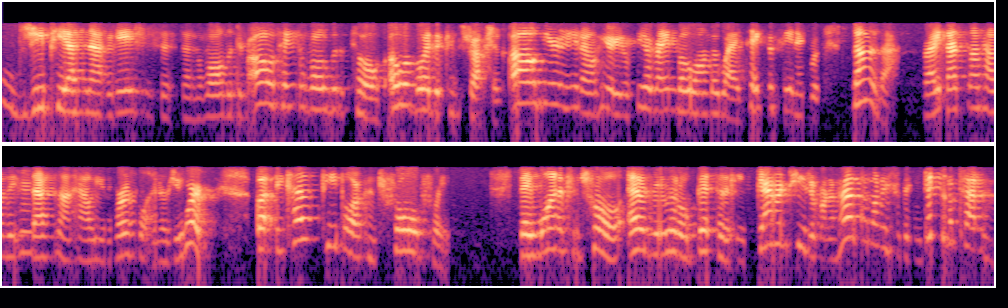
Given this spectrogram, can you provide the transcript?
GPS navigation system of all the different. Oh, take the road with the tolls. Oh, avoid the construction. Oh, here, you know, here you'll see a rainbow along the way. Take the scenic route. None of that, right? That's not how the, Mhm. that's not how universal energy works. But because people are control freaks, they want to control every little bit so they can guarantee they're going to have the money so they can get to the pattern.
